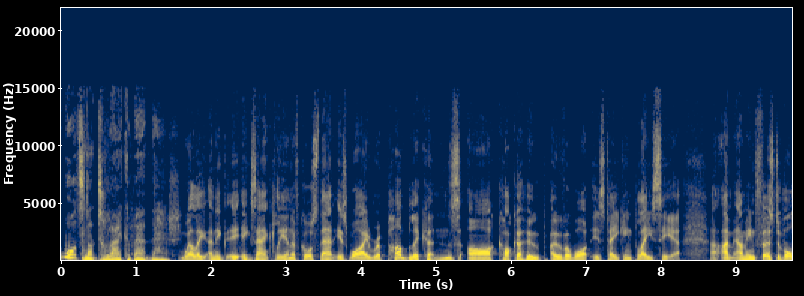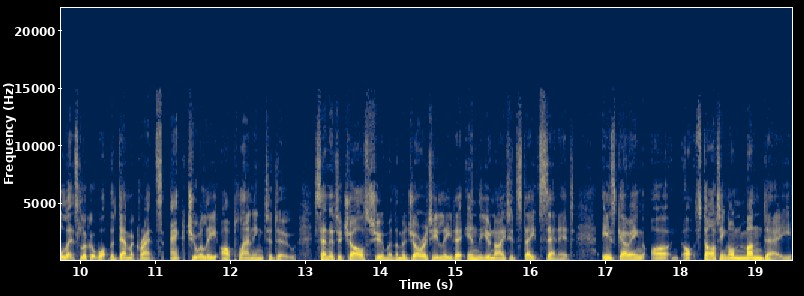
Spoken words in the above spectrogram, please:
What's not to like about that? Well, and exactly, and of course that is why Republicans are cock a hoop over what is taking place here. Uh, I mean, first of all, let's look at what the Democrats actually are planning to do. Senator Charles Schumer, the majority leader in the United States Senate, is going uh, starting on Monday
